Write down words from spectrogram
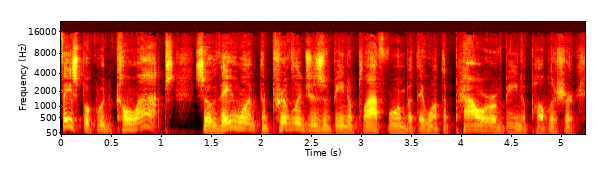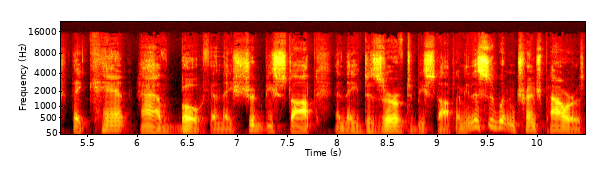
Facebook would collapse. So they want the privileges of being a platform, but they want the power of being a publisher. They can't have both, and they should be stopped, and they deserve to be stopped. I mean, this is what entrenched power is.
